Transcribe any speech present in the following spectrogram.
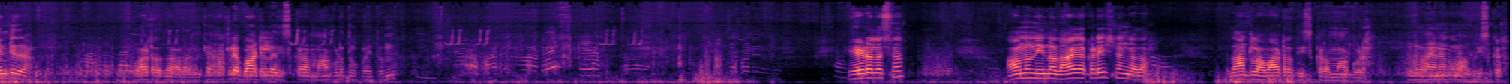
ఏంటిదిరా? వాటర్ తాగడానికి. అట్లే బాటిల్లో తీసుకురా మాకు కూడా దుప్పు అవుతుంది. ఏడలు వచ్చిన అవును నిన్న దాగి అక్కడ వేసినాం కదా. దాంట్లో వాటర్ తీసుకురా మాకు కూడా. నువ్వు తాగినాక మాకు తీసుకురా.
